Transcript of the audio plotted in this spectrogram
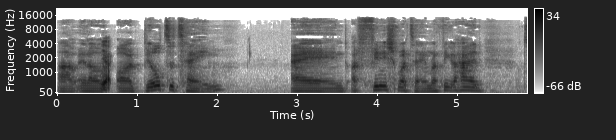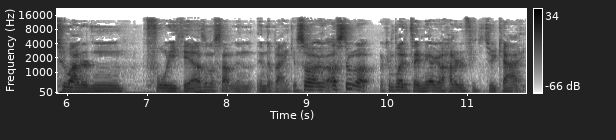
Um, and I, Yeah. I built a team and I finished my team. And I think I had 240,000 or something in, in the bank. So I, I've still got a completed team now. I got 152k.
